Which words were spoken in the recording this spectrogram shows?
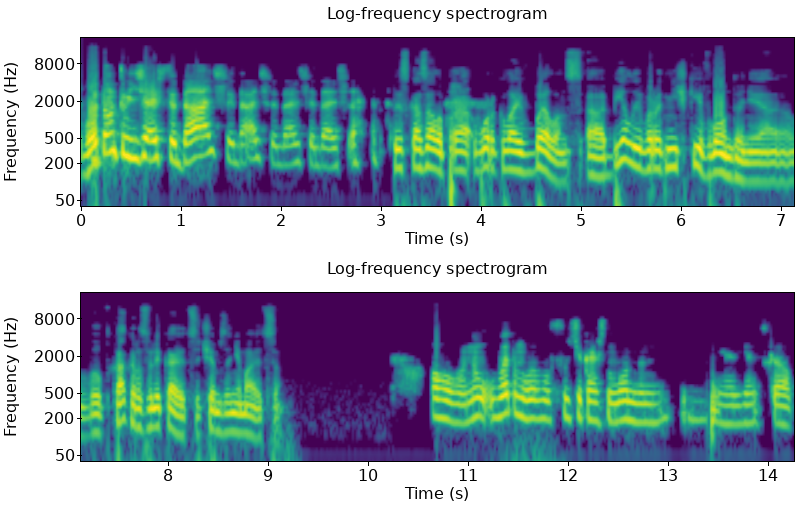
Вот Потом ты уезжаешь все дальше, дальше, дальше, дальше. Ты сказала про work-life balance. А белые воротнички в Лондоне, вот как развлекаются, чем занимаются? О, ну в этом случае, конечно, Лондон, я, я бы сказала,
